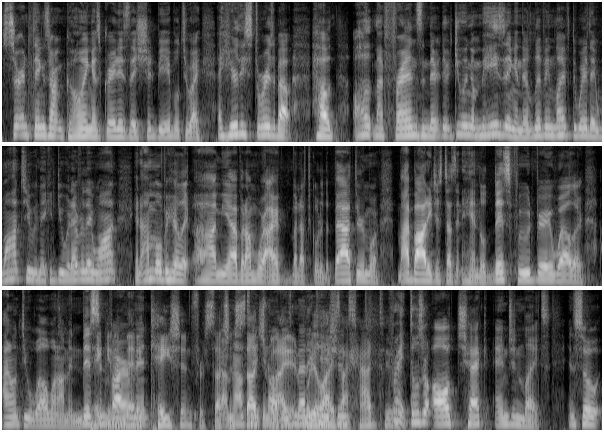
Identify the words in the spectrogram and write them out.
certain things aren't going as great as they should be able to. I, I hear these stories about how all my friends and they're, they're doing amazing and they're living life the way they want to and they can do whatever they want. And I'm over here like, oh, um, yeah, but I'm where I might have to go to the bathroom or my body just doesn't handle this food very well or I don't do well when I'm in this taking a environment. medication for such I'm and such, but I didn't realize I had to. Right, those are all check engine lights. And so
